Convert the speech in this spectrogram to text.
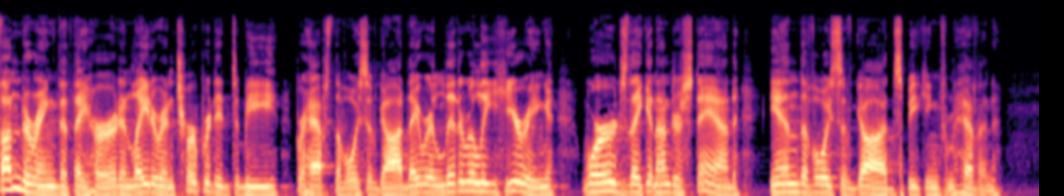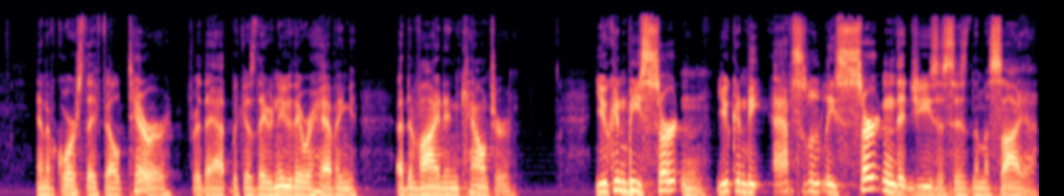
thundering that they heard and later interpreted to be perhaps the voice of God. They were literally hearing words they could understand in the voice of God speaking from heaven. And of course, they felt terror for that because they knew they were having a divine encounter. You can be certain, you can be absolutely certain that Jesus is the Messiah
